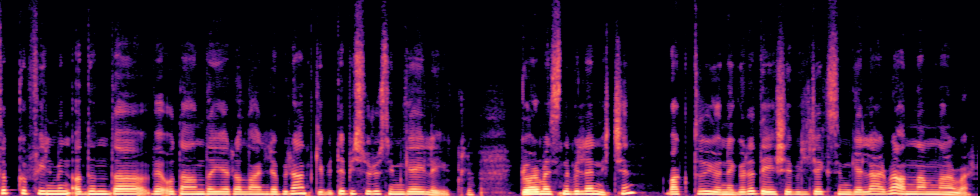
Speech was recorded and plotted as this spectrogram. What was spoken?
tıpkı filmin adında ve odağında yer alan labirent gibi de bir sürü simgeyle yüklü. Görmesini bilen için baktığı yöne göre değişebilecek simgeler ve anlamlar var.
